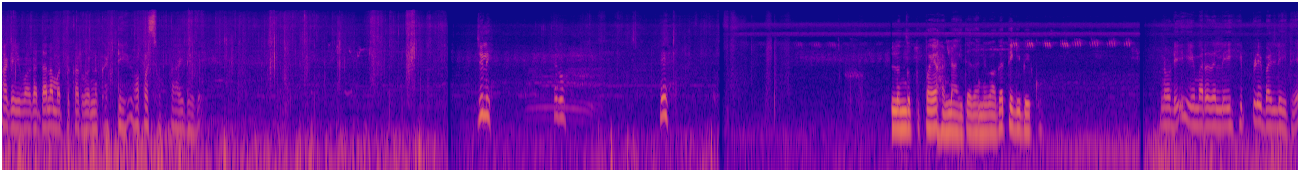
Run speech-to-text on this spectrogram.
ಹಾಗೆ ಇವಾಗ ದನ ಮತ್ತು ಕರುವನ್ನು ಕಟ್ಟಿ ವಾಪಸ್ ಹೋಗ್ತಾ ಇದ್ದೇವೆ. ಜುಲಿ, ಹೇಗೋ? ಏ. ಇಲ್ಲೊಂದು ಪಪ್ಪಾಯ ಹಣ್ಣಾಗಿದೆ, ಅದನ್ನು ಇವಾಗ ತೆಗಿಬೇಕು. ನೋಡಿ, ಈ ಮರದಲ್ಲಿ ಹಿಪ್ಪಳಿ ಬಳ್ಳಿ ಇದೆ.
